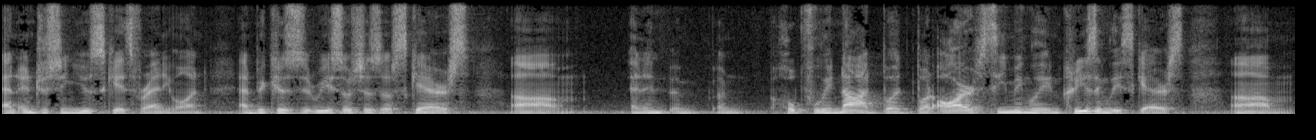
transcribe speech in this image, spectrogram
an interesting use case for anyone. And because resources are scarce, um, and, in, and, hopefully not, but but are seemingly increasingly scarce, um,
